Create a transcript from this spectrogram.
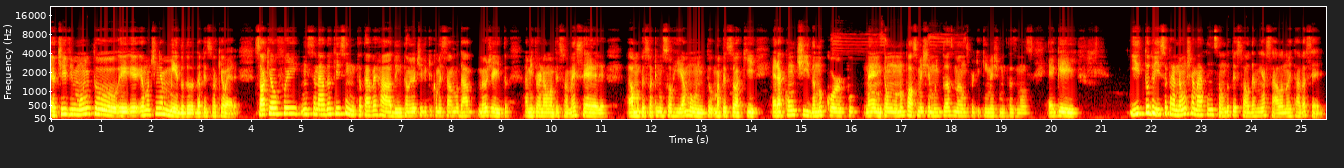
eu tive muito. Eu não tinha medo do, da pessoa que eu era. Só que eu fui ensinado que sim, que eu tava errado. Então eu tive que começar a mudar meu jeito, a me tornar uma pessoa mais séria, uma pessoa que não sorria muito, uma pessoa que era contida no corpo, né? Então eu não posso mexer muito as mãos, porque quem mexe muito as mãos é gay. E tudo isso para não chamar a atenção do pessoal da minha sala na oitava série,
